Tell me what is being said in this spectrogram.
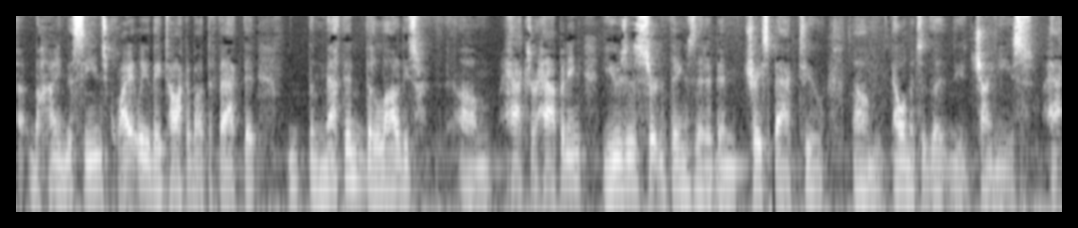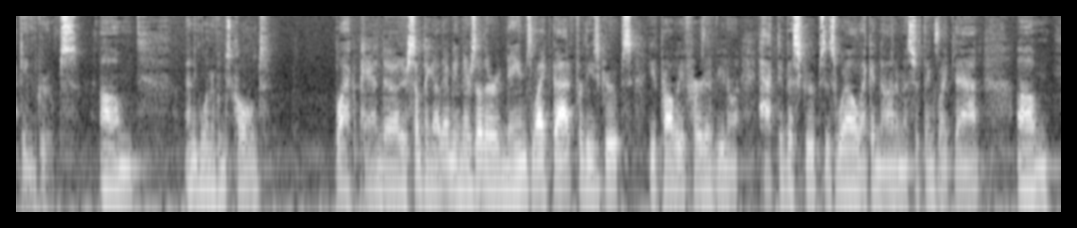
uh, behind the scenes, quietly, they talk about the fact that the method that a lot of these um, hacks are happening uses certain things that have been traced back to um, elements of the, the, Chinese hacking groups. Um, I think one of them is called Black Panda. There's something other. I mean, there's other names like that for these groups. You probably have heard of, you know, hacktivist groups as well, like Anonymous or things like that. Um,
